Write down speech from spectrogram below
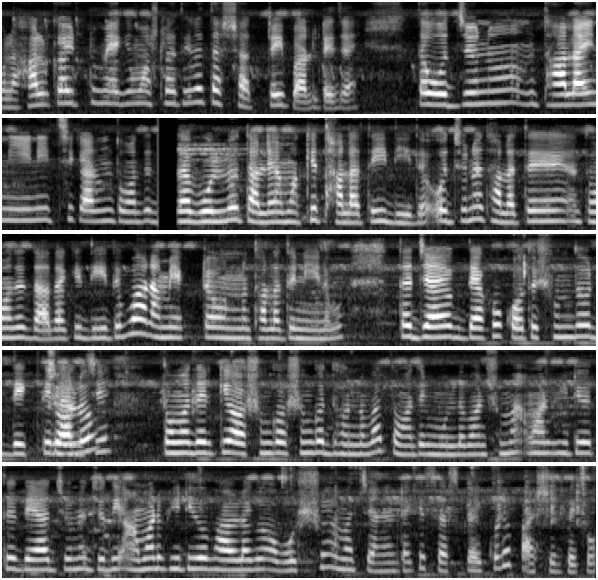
বলো হালকা একটু ম্যাগি মশলা দিলে তার স্বাদটাই পাল্টে যায়। তা ওর জন্য থালায় নিয়ে নিচ্ছি কারণ তোমাদের দাদা বলল তাহলে আমাকে থালাতেই দিয়ে দেয় ওর জন্য থালাতে তোমাদের দাদাকে দিয়ে দেবো আর আমি একটা অন্য থালাতে নিয়ে নেব। তা যাই হোক দেখো কত সুন্দর দেখতে লাগছে। তোমাদেরকে অসংখ্য অসংখ্য ধন্যবাদ তোমাদের মূল্যবান সময় আমার ভিডিওতে দেওয়ার জন্য। যদি আমার ভিডিও ভালো লাগে অবশ্যই আমার চ্যানেলটাকে সাবস্ক্রাইব করে পাশে দেখো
